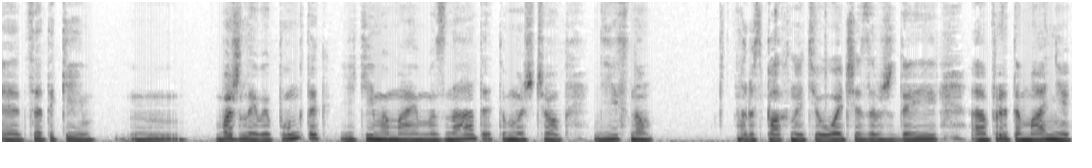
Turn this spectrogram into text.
Е, Це такий важливий пунктик, який ми маємо знати, тому що дійсно. Розпахнуті очі завжди е, притаманні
